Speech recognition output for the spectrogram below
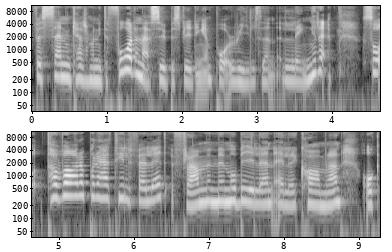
För sen kanske man inte får den här superspridningen på reelsen längre. Så ta vara på det här tillfället, fram med mobilen eller kameran och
